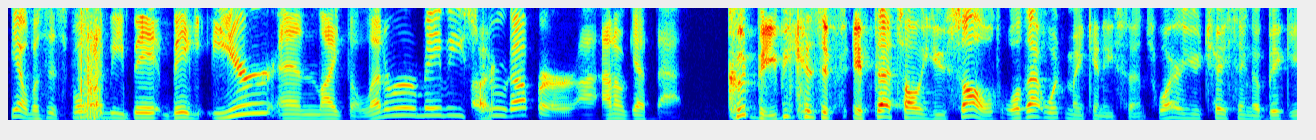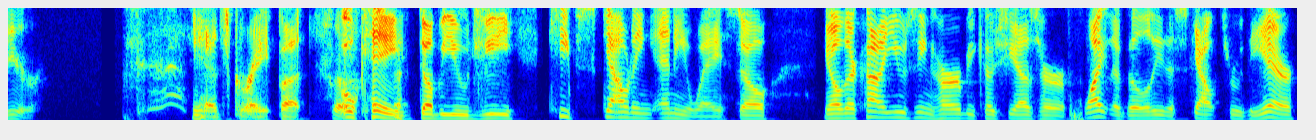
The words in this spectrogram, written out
Yeah, was it supposed to be big, big ear and like the letterer maybe screwed uh, up, or I, I don't get that. Could be because if if that's all you solved, well, that wouldn't make any sense. Why are you chasing a big ear? yeah, it's great, but so. okay, WG, keep scouting anyway. So you know they're kind of using her because she has her flight ability to scout through the air.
